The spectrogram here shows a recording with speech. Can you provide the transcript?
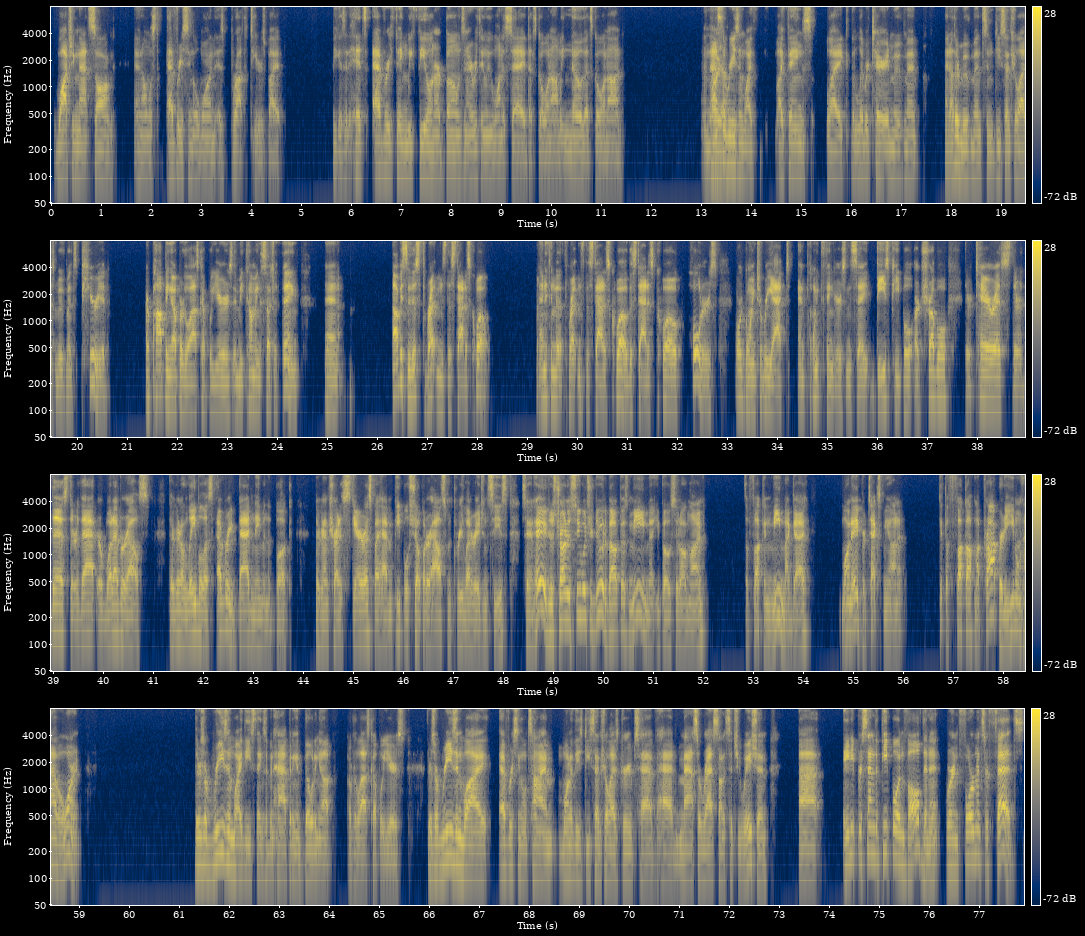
watching that song. And almost every single one is brought to tears by it because it hits everything we feel in our bones and everything we want to say that's going on. We know that's going on. And oh, that's yeah. the reason why why things like the libertarian movement and other movements and decentralized movements, period, are popping up over the last couple of years and becoming such a thing. And obviously, this threatens the status quo. Anything that threatens the status quo, the status quo holders are going to react and point fingers and say, these people are trouble. They're terrorists. They're this, they're that, or whatever else. They're going to label us every bad name in the book. They're going to try to scare us by having people show up at our house from three letter agencies saying, Hey, just trying to see what you're doing about this meme that you posted online. It's a fucking meme, my guy. 1A protects me on it. Get the fuck off my property. You don't have a warrant. There's a reason why these things have been happening and building up over the last couple years. There's a reason why every single time one of these decentralized groups have had mass arrests on a situation, uh, 80% of the people involved in it were informants or feds,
